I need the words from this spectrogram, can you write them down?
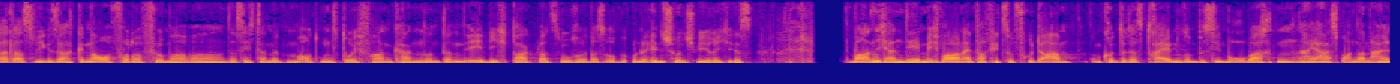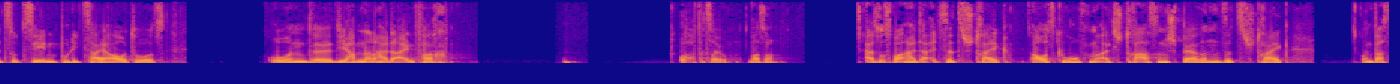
da das, wie gesagt, genau vor der Firma war, dass ich da mit dem Auto nicht durchfahren kann und dann ewig Parkplatz suche, was ohnehin schon schwierig ist. War nicht an dem, ich war dann einfach viel zu früh da und konnte das Treiben so ein bisschen beobachten. Naja, es waren dann halt so zehn Polizeiautos und äh, die haben dann halt einfach, oh, Verzeihung, Wasser. Also es war halt als Sitzstreik ausgerufen, als Straßensperren, Sitzstreik. Und was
